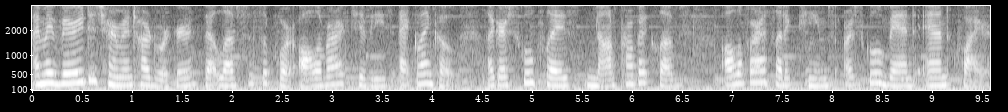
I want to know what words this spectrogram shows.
I'm a very determined hard worker that loves to support all of our activities at Glencoe, like our school plays, nonprofit clubs, all of our athletic teams, our school band, and choir.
